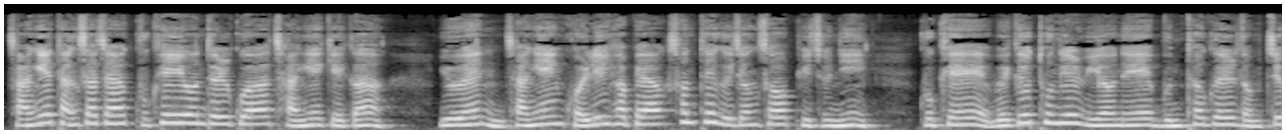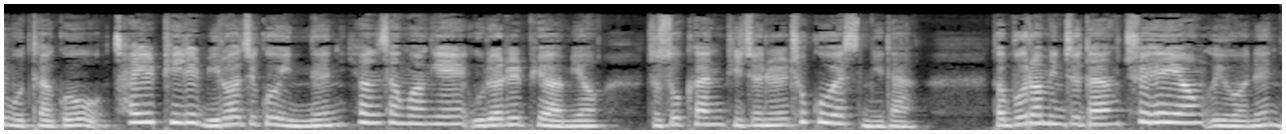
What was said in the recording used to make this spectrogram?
장애 당사자 국회의원들과 장애계가 유엔 장애인 권리협약 선택의정서 비준이 국회 외교통일위원회의 문턱을 넘지 못하고 차일피일 미뤄지고 있는 현 상황에 우려를 표하며 조속한 비준을 촉구했습니다. 더불어민주당 최혜영 의원은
